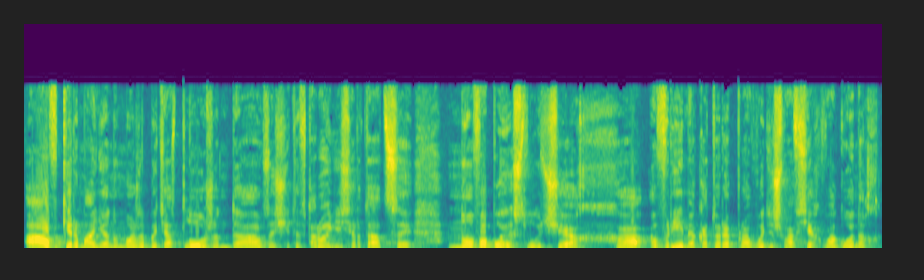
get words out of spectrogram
а в Германии он может быть отложен до защиты второй диссертации, но в обоих случаях а, время, которое проводишь во всех вагонах,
